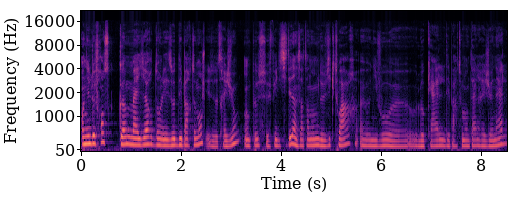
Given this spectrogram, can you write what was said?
En Ile-de-France, comme ailleurs dans les autres départements et les autres régions, on peut se féliciter d'un certain nombre de victoires euh, au niveau euh, local, départemental, régional.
